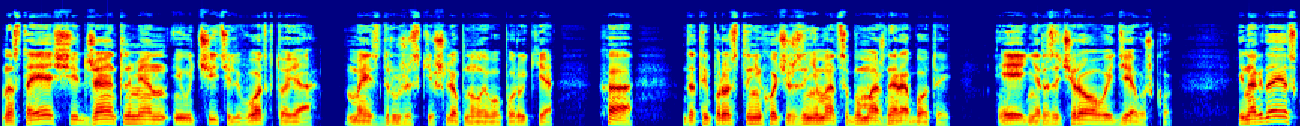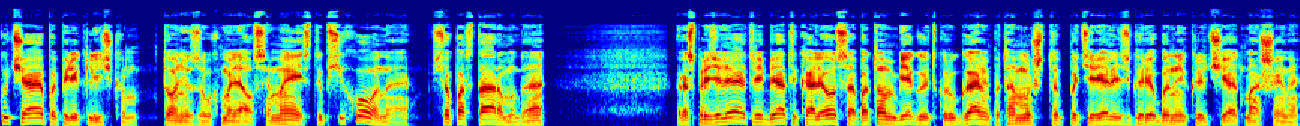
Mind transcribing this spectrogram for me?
Настоящий джентльмен и учитель, вот кто я». Мейс дружески шлепнул его по руке. «Ха, да ты просто не хочешь заниматься бумажной работой. Эй, не разочаровывай девушку. Иногда я скучаю по перекличкам». Тони заухмылялся. «Мейс, ты психованная. Все по-старому, да?» Распределяют ребят и колеса, а потом бегают кругами, потому что потерялись гребаные ключи от машины.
